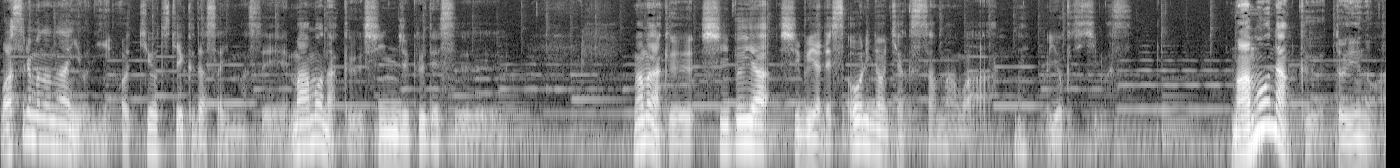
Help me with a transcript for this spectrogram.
忘れ物ないようにお気をつけくださいませ。まもなく新宿ですまもなく渋谷渋谷です。おりのお客様は、ね、よく聞きます。まもなくというのは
